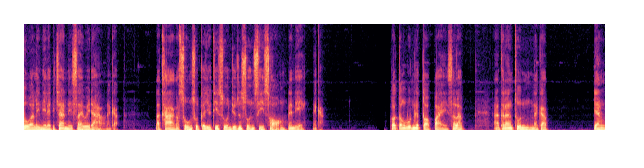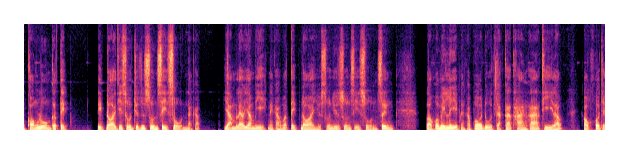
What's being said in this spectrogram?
ตัว linear regression ที่ไซเวย์ดาวนะครับ ราคาก็สูงสุดก็อยู่ที่ 0.042 นั่นเองนะครับ ก็ต้องลุ้นกันต่อไปสำหรับอ่าธนาทุนนะครับ อย่างของลุงก็ติดติดดอยที่ 0.040 นะครับ ย้ำแล้วย้ำอีกนะครับว่าติดดอยอยู่ 0.040 ซึ่งเราก็ไม่รีบนะครับ เพราะว่าดูจากท่าทางท่าทีแล้ว เขาก็จะ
